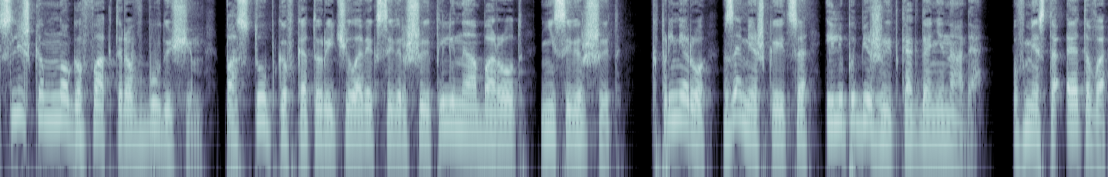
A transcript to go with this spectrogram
Слишком много факторов в будущем, поступков, которые человек совершит или наоборот не совершит. К примеру, замешкается или побежит, когда не надо. Вместо этого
